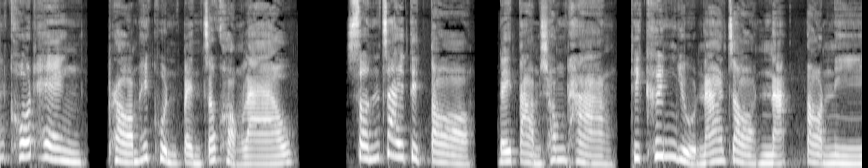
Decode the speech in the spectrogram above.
นโค้ดเฮงพร้อมให้คุณเป็นเจ้าของแล้ว สนใจติดต่อได้ตามช่องทางที่ขึ้นอยู่หน้าจอณตอนนี้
